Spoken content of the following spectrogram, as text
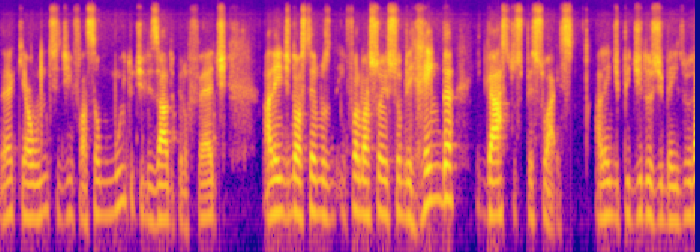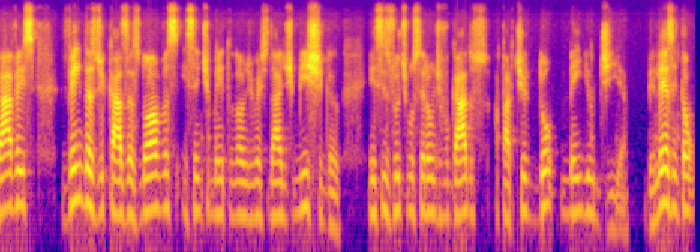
né, que é um índice de inflação muito utilizado pelo FED, além de nós termos informações sobre renda e gastos pessoais, além de pedidos de bens duráveis, vendas de casas novas e sentimento na Universidade de Michigan, esses últimos serão divulgados a partir do meio-dia. Beleza? Então,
